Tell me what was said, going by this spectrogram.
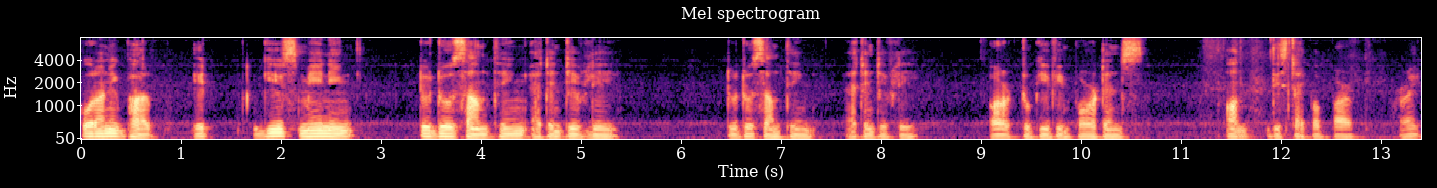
Quranic verb. It gives meaning to do something attentively, to do something attentively, or to give importance on this type of verb, right?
